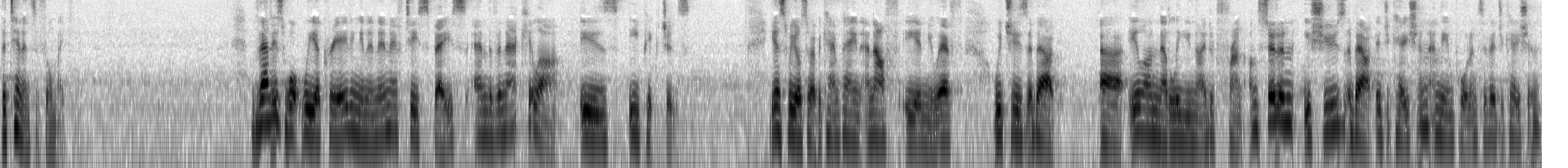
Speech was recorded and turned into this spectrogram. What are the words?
the tenets of filmmaking. That is what we are creating in an NFT space, and the vernacular is e pictures. Yes, we also have a campaign, Enough ENUF, which is about uh, Elon Natalie United Front on certain issues about education and the importance of education.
